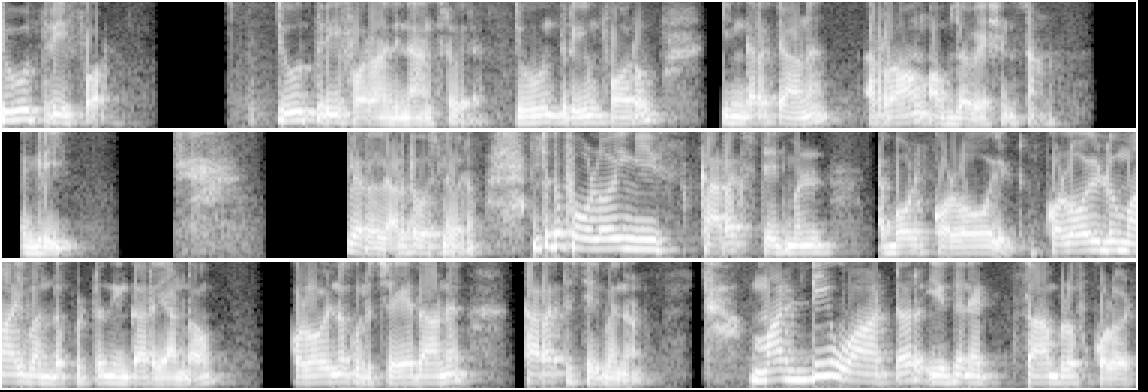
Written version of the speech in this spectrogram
Two three four two three four ആണ് ഇതിന്റെ ആൻസർ വരിക. ടൂവും ത്രീയും ഫോറും ഇൻകറക്റ്റ് ആണ്. റോങ് ഒബ്സർവേഷൻസ് ആണ്. അഗ്രി ക്ലിയർ അല്ലേ? അടുത്ത ക്വസ്റ്റിന് വരാം. Which the following is correct statement about colloid കൊളോയിഡുമായി ബന്ധപ്പെട്ട് നിങ്ങൾക്ക് അറിയാണ്ടാവും കൊളോയിഡിനെ കുറിച്ച് ഏതാണ് കറക്റ്റ് സ്റ്റേറ്റ്മെന്റ് ആണ്. Muddy water is an example of colloid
